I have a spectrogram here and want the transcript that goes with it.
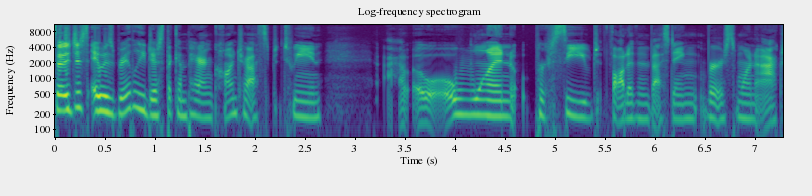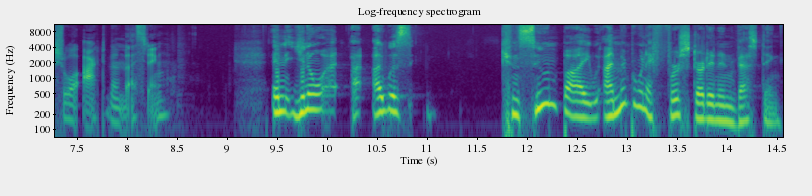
So it just it was really just the compare and contrast between uh, one perceived thought of investing versus one actual act of investing. And you know, I, I was consumed by. I remember when I first started investing.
